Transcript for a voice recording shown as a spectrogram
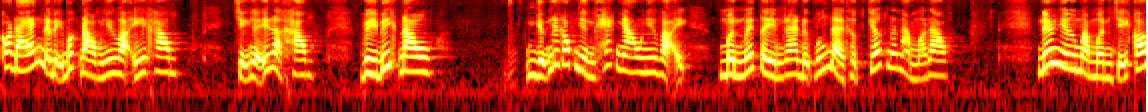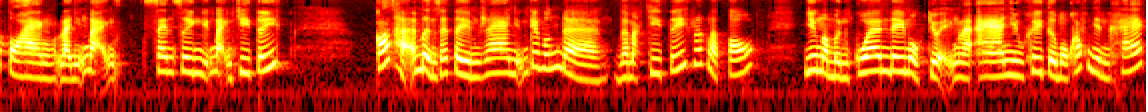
có đáng để bị bất đồng như vậy hay không? Chị nghĩ là không. Vì biết đâu những cái góc nhìn khác nhau như vậy mình mới tìm ra được vấn đề thực chất nó nằm ở đâu. Nếu như mà mình chỉ có toàn là những bạn sensing những bạn chi tiết. Có thể mình sẽ tìm ra những cái vấn đề về mặt chi tiết rất là tốt, nhưng mà mình quên đi một chuyện là à nhiều khi từ một góc nhìn khác,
